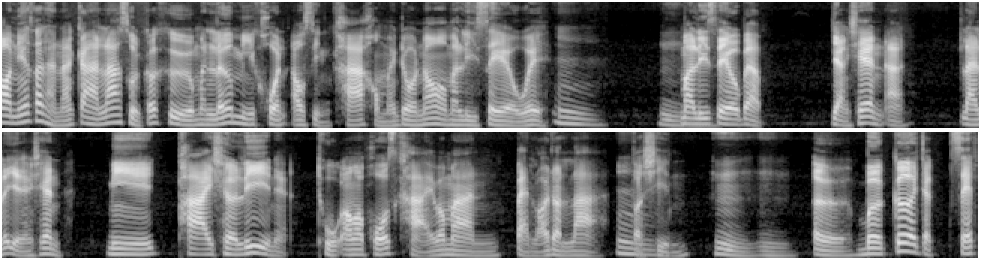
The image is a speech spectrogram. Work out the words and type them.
ตอนนี้สถานการณ์ล่าสุดก็คือมันเริ่มมีคนเอาสินค้าของแมคโดนัลล์มา resell เว้ยอืมอืมมา resell แบบอย่างเช่นอะรายละเอียดอย่างเช่น มีพายเชอร์รี่เนี่ย ถูกเอามาโพสต์ขายประมาณ 800 ดอลลาร์ต่อชิ้นอืมอืมเออเบอร์เกอร์จากเซต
